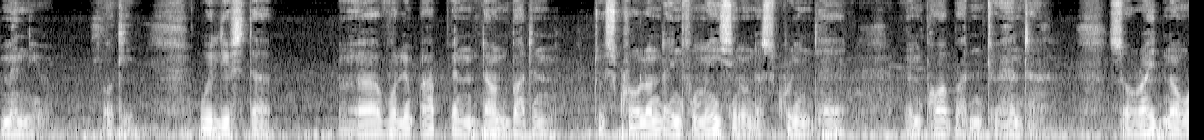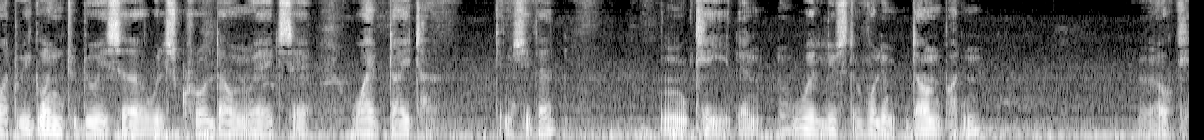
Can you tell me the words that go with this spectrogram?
menu. Okay we'll use the uh, volume up and down button to scroll on the information on the screen there and power button to enter. So right now what we're going to do is uh, we'll scroll down where it's a uh, wipe data. Can you see that? Okay then we'll use the volume down button. Okay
